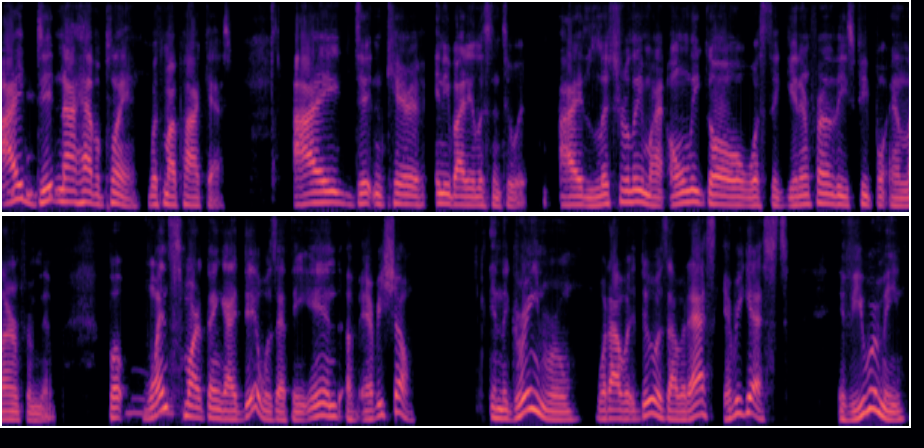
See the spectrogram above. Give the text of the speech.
I did not have a plan with my podcast. I didn't care if anybody listened to it. I literally, my only goal was to get in front of these people and learn from them. But one mm. smart thing I did was at the end of every show, in the green room, what I would do is I would ask every guest, if you were me,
